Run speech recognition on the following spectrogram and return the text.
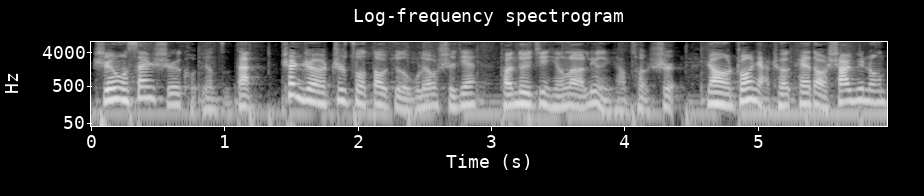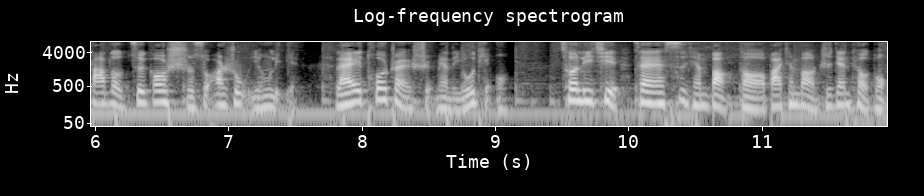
使用三十口径子弹。趁着制作道具的无聊时间，团队进行了另一项测试，让装甲车开到鲨鱼能达到最高时速二十五英里，来拖拽水面的游艇。测力器在四千磅到八千磅之间跳动，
